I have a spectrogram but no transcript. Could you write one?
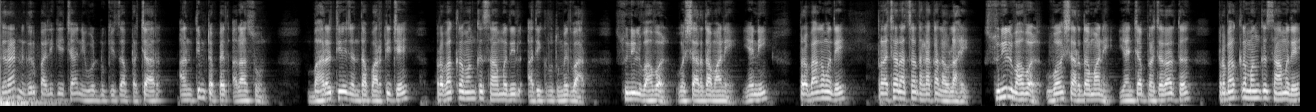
कराड नगरपालिकेच्या निवडणुकीचा प्रचार अंतिम टप्प्यात आला असून भारतीय जनता पार्टीचे प्रभाग क्रमांक सहा मधील अधिकृत उमेदवार सुनील वाहवळ व शारदा माने यांनी प्रभागामध्ये प्रचाराचा धडाका लावला आहे. सुनील वाहवळ व शारदा माने यांच्या प्रचारार्थ प्रभाग क्रमांक सहामध्ये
